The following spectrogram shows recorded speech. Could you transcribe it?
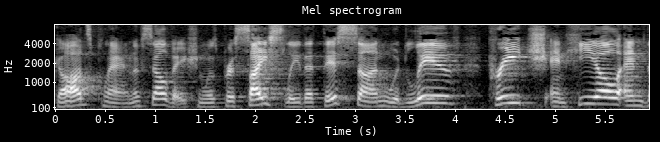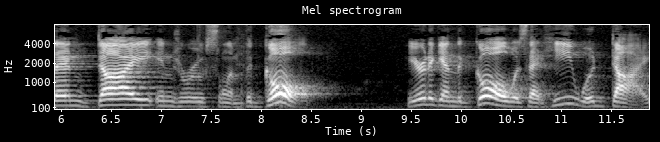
God's plan of salvation was precisely that this son would live preach and heal, and then die in Jerusalem. The goal, hear it again, the goal was that he would die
